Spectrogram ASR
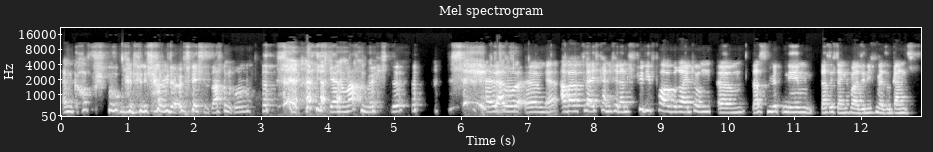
im Kopf spuken natürlich schon wieder irgendwelche Sachen rum, die ich gerne machen möchte. Also, ähm, ja. aber vielleicht kann ich ja dann für die Vorbereitung ähm, das mitnehmen, dass ich dann quasi nicht mehr so ganz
